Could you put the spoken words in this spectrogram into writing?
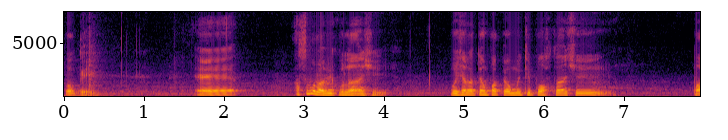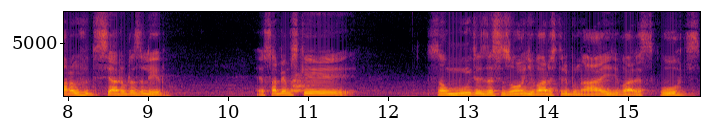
Ok. É, a súmula vinculante, hoje ela tem um papel muito importante para o judiciário brasileiro. É, sabemos que são muitas decisões de vários tribunais, de várias cortes.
